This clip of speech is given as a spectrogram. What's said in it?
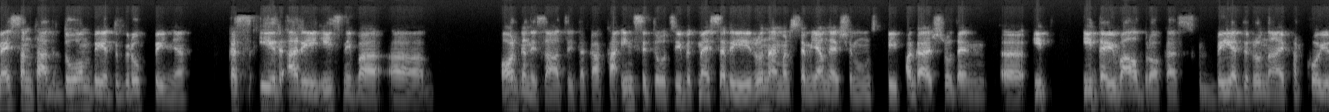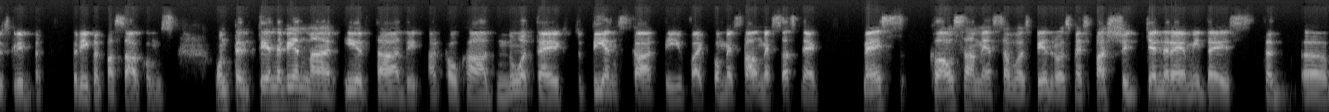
Mēs esam tāda dombiedru grupiņa, kas ir arī īstenībā uh, organizācija, kā, kā institūcija, bet mēs arī runājam ar saviem jauniešiem. Mums bija pagājušā rudenī uh, ideju valbrokas, kur biedri runāja par ko jūs gribat rīkot pasākumus. Un tie nevienmēr ir tādi ar kaut kādu noteiktu dienas kārtību vai ko mēs vēlamies sasniegt. Mēs klausāmies savos biedros, mēs paši ģenerējam idejas, tad, uh,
